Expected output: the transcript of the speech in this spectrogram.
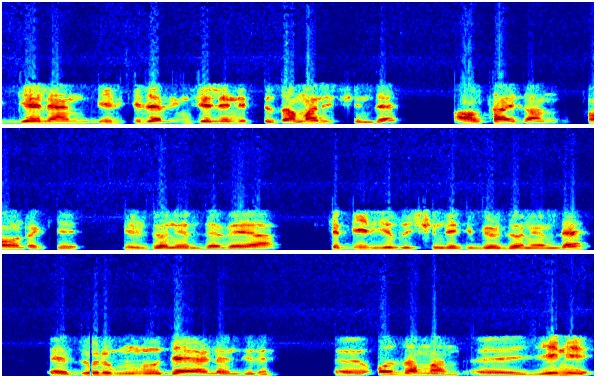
gelen bilgiler incelenip zaman içinde 6 aydan sonraki bir dönemde veya işte bir yıl içindeki bir dönemde e, durumunu değerlendirip e, o zaman e, yeni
